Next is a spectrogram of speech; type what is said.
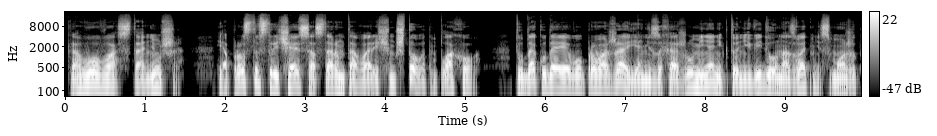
Кого вас, Танюша? Я просто встречаюсь со старым товарищем. Что в этом плохого? Туда, куда я его провожаю, я не захожу, меня никто не видел и назвать не сможет.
